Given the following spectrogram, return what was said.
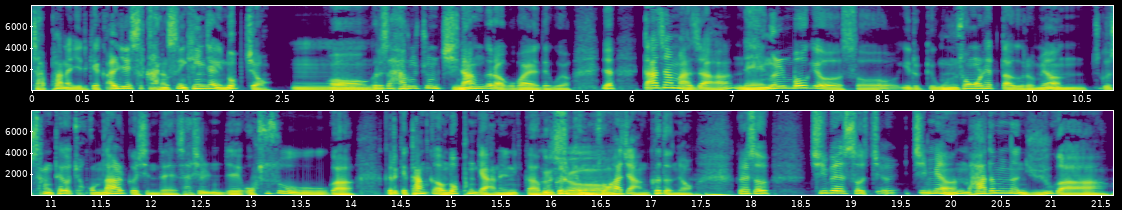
자판에 이렇게 깔려 있을 가능성이 굉장히 높죠. 음. 어, 그래서 하루 좀 지난 거라고 봐야 되고요. 이제 따자마자 냉을 먹여서 이렇게 운송을 했다 그러면 그 상태가 조금 나을 것인데 사실 이제 옥수수가 그렇게 단가가 높은 게 아니니까 뭐 그렇죠. 그렇게 운송하지 않거든요. 그래서 집에서 찌, 찌면 맛없는 이유가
